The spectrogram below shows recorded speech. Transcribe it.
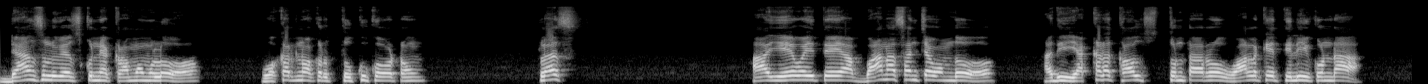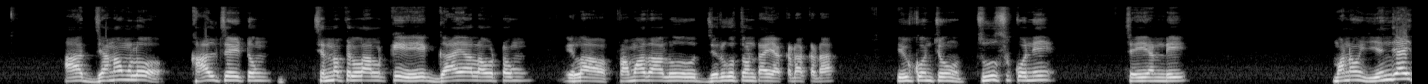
డ్యాన్సులు వేసుకునే క్రమంలో ఒకరినొకరు తొక్కుకోవటం. ప్లస్ ఆ ఏవైతే ఆ బాణసంచ ఉందో అది ఎక్కడ కాల్చుతుంటారో వాళ్ళకే తెలియకుండా ఆ జనంలో కాల్చేయటం చిన్నపిల్లలకి గాయాలు అవటం ఇలా ప్రమాదాలు జరుగుతుంటాయి అక్కడక్కడ. ఇవి కొంచెం చూసుకొని చేయండి. మనం ఎంజాయ్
